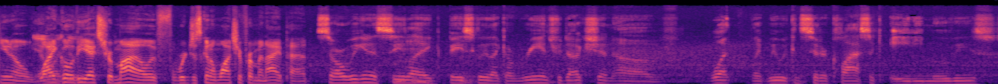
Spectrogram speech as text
You know, Yeah, why why go the it? extra mile if we're just gonna watch it from an iPad? So are we gonna see Mm-hmm. like basically like a reintroduction of what like we would consider classic eighty movies,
